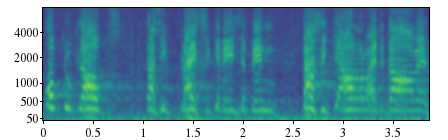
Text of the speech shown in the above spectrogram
ob du glaubst, dass ich fleißig gewesen bin, dass ich gearbeitet habe,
